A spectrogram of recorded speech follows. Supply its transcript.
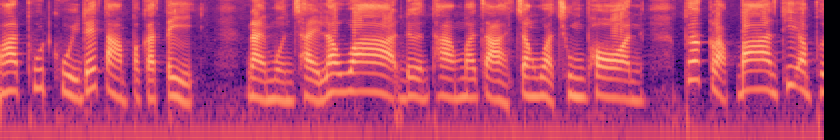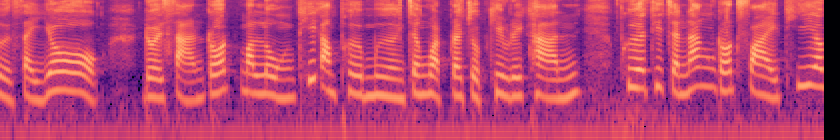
มารถพูดคุยได้ตามปกติ นายมนชัยเล่าว่าเดินทางมาจากจังหวัดชุมพร เพื่อกลับบ้านที่อำเภอไซโยก โดยสารรถมาลงที่อำเภอเมืองจังหวัดประจวบคีรีขันธ์เพื่อที่จะนั่งรถไฟเที่ยว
